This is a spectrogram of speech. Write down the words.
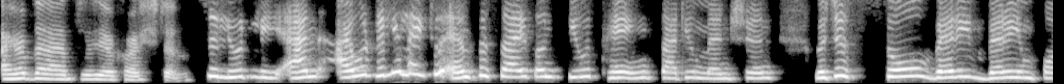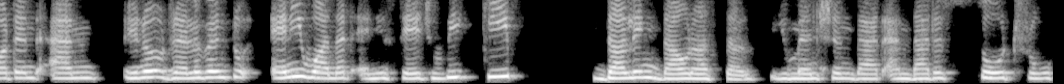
I hope that answers your question. Absolutely. And I would really like to emphasize on few things that you mentioned, which is so very, very important and you know relevant to anyone at any stage. We keep dulling down ourselves. You mentioned that, and that is so true.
